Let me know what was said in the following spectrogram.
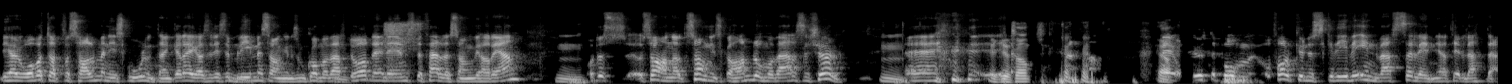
De har jo overtatt for salmene i skolen, tenker jeg. altså Disse Bli med-sangene som kommer hvert mm. år. Det er det eneste fellessang vi har igjen. Mm. Og Da sa han at sangen skal handle om å være seg sjøl. Mm. Eh, Ikke sant? ja. Jeg lurte på om folk kunne skrive inn verselinjer til dette.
